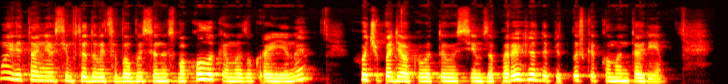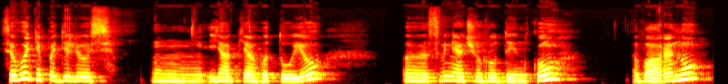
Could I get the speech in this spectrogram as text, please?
Мої вітання всім, хто дивиться бабусини смаколики. Ми з України. Хочу подякувати усім за перегляди, підписки, коментарі. Сьогодні поділюсь, як я готую е, свинячу грудинку варену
